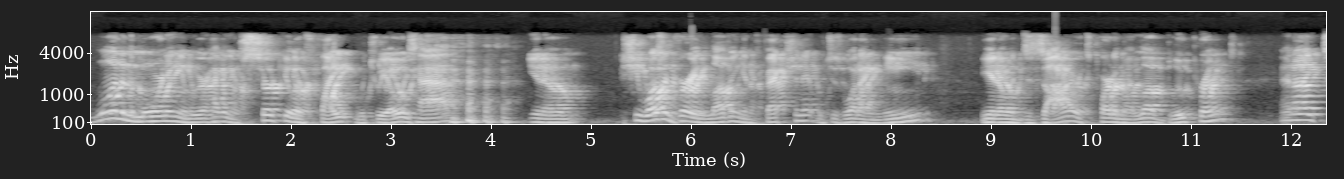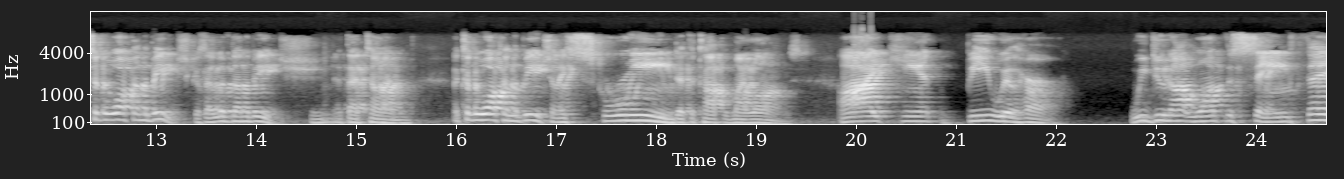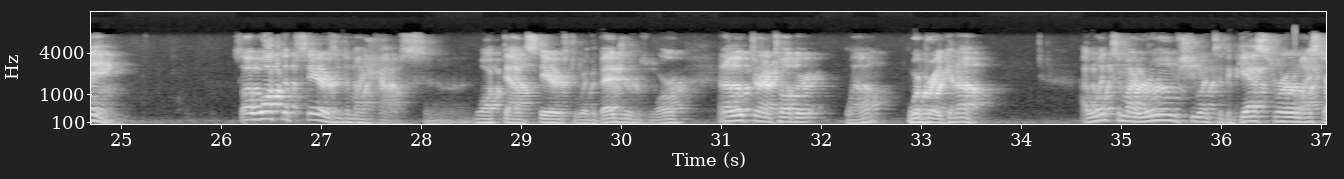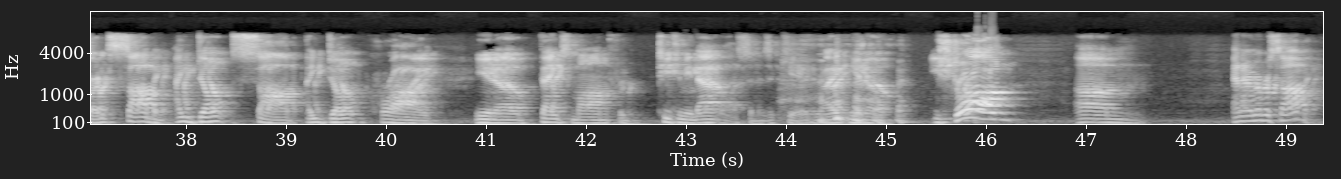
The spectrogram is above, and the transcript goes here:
one in the morning, and we were having a circular fight, which we always have. You know, she wasn't very loving and affectionate, which is what I need. You know, and desire. It's part of my love blueprint and I took a walk on the beach because I lived on the beach at that time. I took a walk on the beach and I screamed at the top of my lungs. I can't be with her. We do not want the same thing. So I walked upstairs into my house and walked downstairs to where the bedrooms were. And I looked at her and I told her, Well, we're breaking up. I went to my room. She went to the guest room. I started sobbing. I don't sob. I don't cry. You know, thanks, mom, for teaching me that lesson as a kid, right? You know, you strong. Um, and I remember sobbing.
